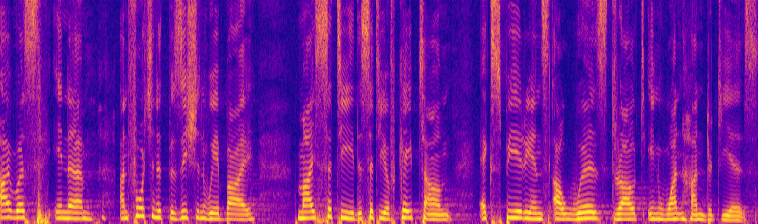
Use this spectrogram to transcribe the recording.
I was in an unfortunate position whereby my city, the city of Cape Town, experienced our worst drought in 100 years.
